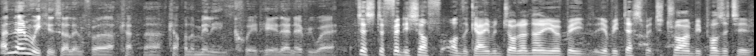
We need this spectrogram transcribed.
and then we can sell him for a, a couple of million quid here, then, everywhere. Just to finish off on the game, and John, I know you'll be you'll be desperate to try and be positive.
